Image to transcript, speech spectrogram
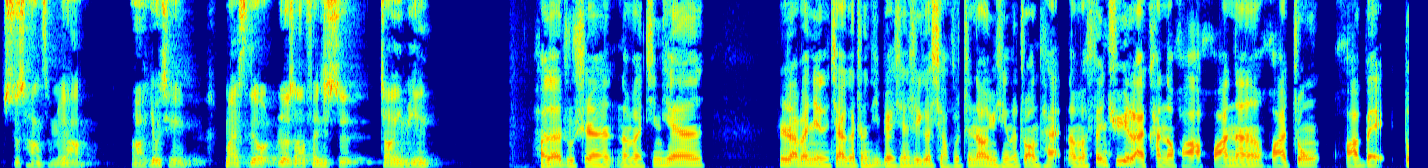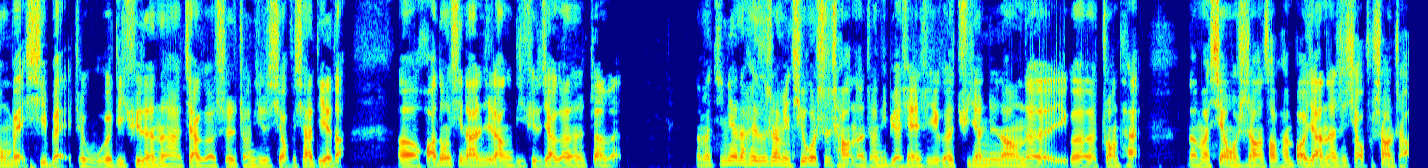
市场怎么样啊？有请 MySteel 热轧分析师张一鸣。好的，主持人。那么今天热轧板件的价格整体表现是一个小幅震荡运行的状态。那么分区域来看的话，华南、华中、华北、东北、西北这五个地区的呢，价格是整体是小幅下跌的。呃，华东、西南这两个地区的价格站稳。那么今天的黑色商品期货市场呢，整体表现是一个区间震荡的一个状态。那么现货市场早盘报价呢是小幅上涨，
